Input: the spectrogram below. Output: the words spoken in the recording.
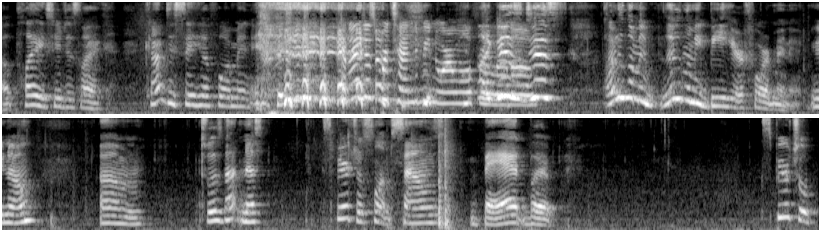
a place, you're just like, can I just sit here for a minute? Can I just pretend to be normal for like a little? it's just let me let me let me be here for a minute, you know. Um, so it's not nec- spiritual slump sounds bad, but spiritual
